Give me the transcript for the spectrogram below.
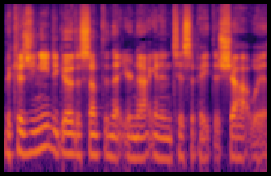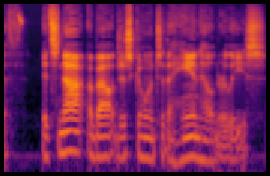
because you need to go to something that you're not going to anticipate the shot with. It's not about just going to the handheld release.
